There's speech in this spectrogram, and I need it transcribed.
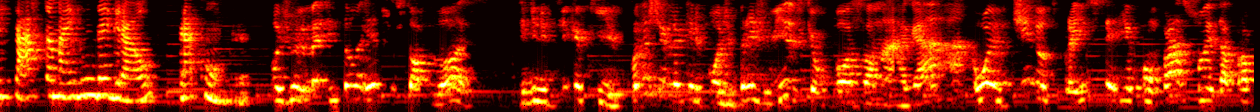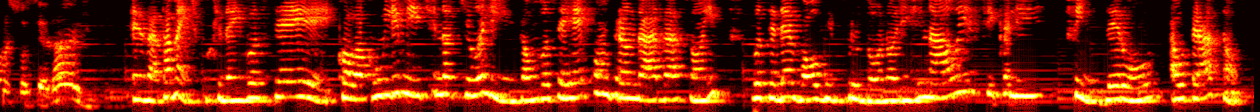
starta mais um degrau para compra. Ô, Júlio, mas então esse stop loss significa que quando eu chego naquele ponto de prejuízo que eu posso amargar, o antídoto para isso seria comprar ações da própria sociedade? Exatamente, porque daí você coloca um limite naquilo ali. Então, você recomprando as ações, você devolve para o dono original e fica ali, fim, zerou a operação.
